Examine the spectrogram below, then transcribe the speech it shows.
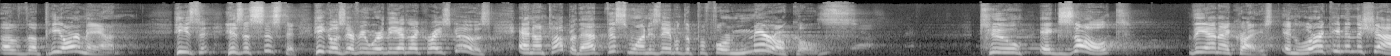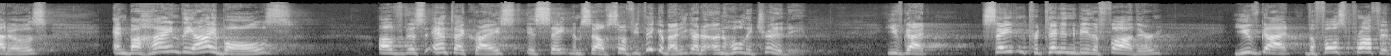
of the PR man. He's his assistant. He goes everywhere the Antichrist goes. And on top of that, this one is able to perform miracles to exalt the Antichrist. And lurking in the shadows and behind the eyeballs of this Antichrist is Satan himself. So if you think about it, you've got an unholy trinity. You've got Satan pretending to be the Father, you've got the false prophet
